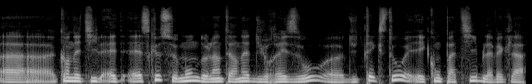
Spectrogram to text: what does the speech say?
euh, qu'en est-il? Est- Est-ce que ce monde de l'Internet, du réseau, euh, du texto est compatible avec la,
